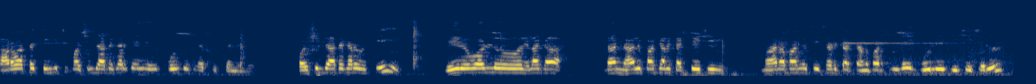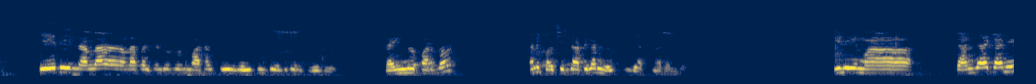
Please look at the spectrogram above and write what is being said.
తర్వాత చింగిచ్చి పశువుల దాటగారికి ఫోన్ చేసి రప్పించానండి. పశువుల దాటగారు వచ్చి వేరే వాళ్ళు ఇలాగ దాన్ని నాలుగు పక్కలు కట్టేసి మానభంగం చేశాడు ఇక్కడ కనపడుతుంది. గోళీ తీసేశారు. ఏది నల్ల నలభై రెండు మాసాలు తీ వెళ్తుంటే ఎందుకంటే లైన్లో పడదాం అని పశువుల గారు వెళ్తుంది చేస్తున్నారండి. ఇది మా గంజాయి కానీ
